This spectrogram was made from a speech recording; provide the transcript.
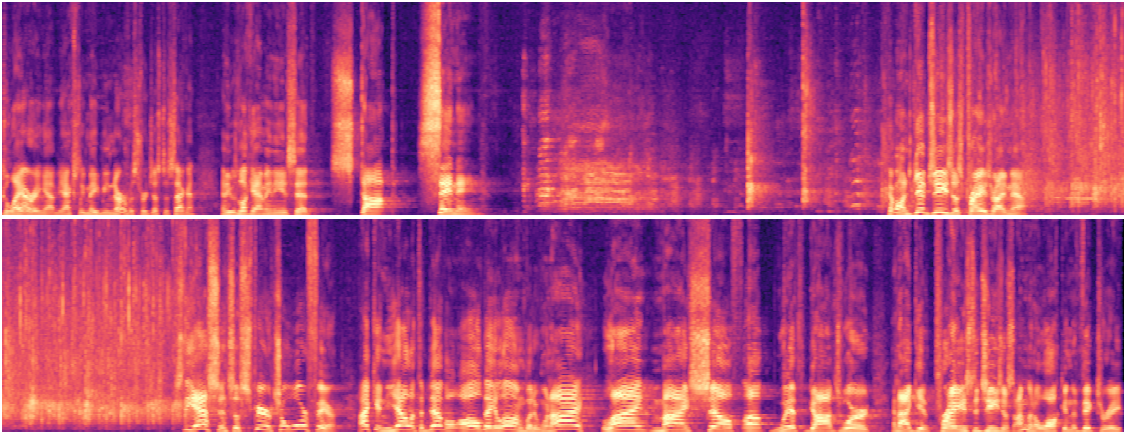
glaring at me. Actually, made me nervous for just a second. And he was looking at me and he said, Stop sinning. Come on, give Jesus praise right now. The essence of spiritual warfare. I can yell at the devil all day long, but when I line myself up with God's word and I give praise to Jesus, I'm going to walk in the victory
